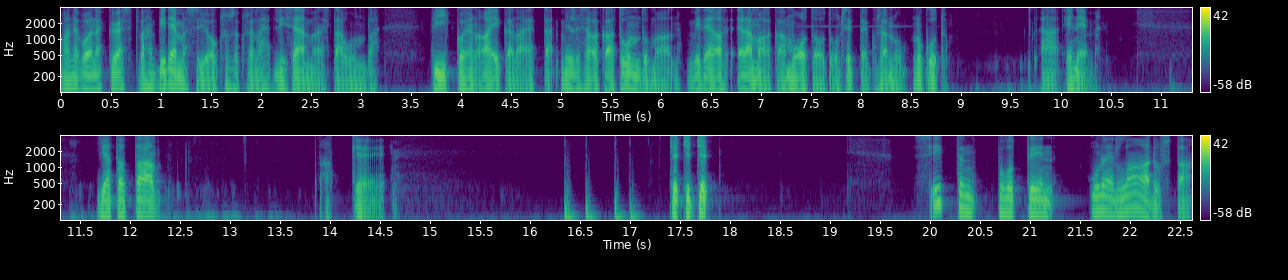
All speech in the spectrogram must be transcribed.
vaan ne voi näkyä sitten vähän pidemmässä juoksussa, kun sä lähdet lisäämään sitä unta viikkojen aikana, että miltä se alkaa tuntumaan, miten elämä alkaa muotoutua sitten, kun sä nukut ää, enemmän. Ja tota, okei. Okay. Sitten puhuttiin unen laadusta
